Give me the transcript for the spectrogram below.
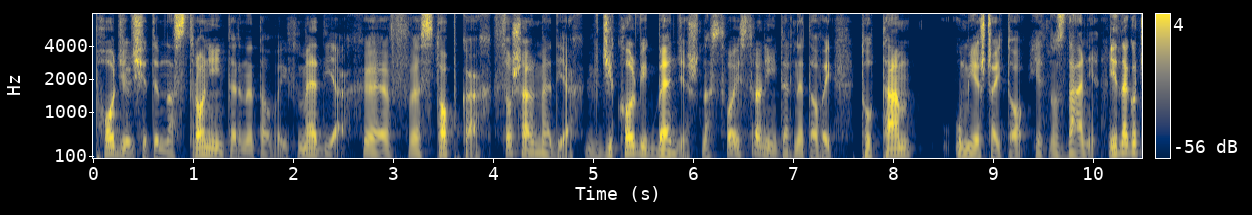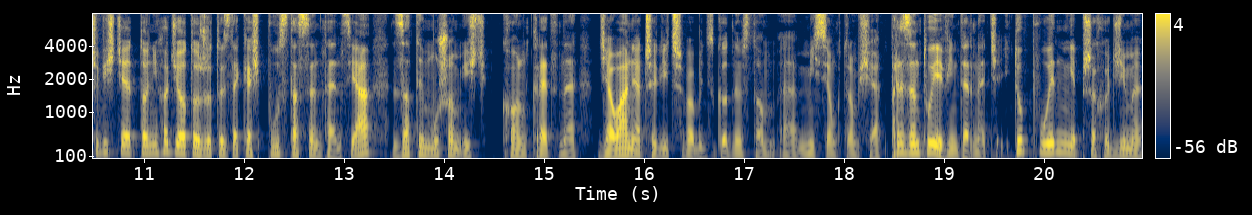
podziel się tym na stronie internetowej, w mediach, e, w stopkach, w social mediach, gdziekolwiek będziesz, na swojej stronie internetowej, to tam umieszczaj to jedno zdanie. Jednak oczywiście to nie chodzi o to, że to jest jakaś pusta sentencja, za tym muszą iść konkretne działania, czyli trzeba być zgodnym z tą e, misją, którą się prezentuje w internecie. I tu płynnie przechodzimy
